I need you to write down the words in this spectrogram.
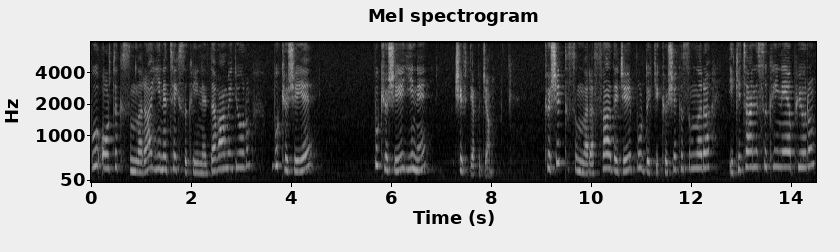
bu orta kısımlara yine tek sık iğne devam ediyorum. Bu köşeye bu köşeye yine çift yapacağım. Köşe kısımlara sadece buradaki köşe kısımlara iki tane sık iğne yapıyorum.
